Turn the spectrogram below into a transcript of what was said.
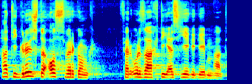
hat die größte Auswirkung verursacht, die es je gegeben hat.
